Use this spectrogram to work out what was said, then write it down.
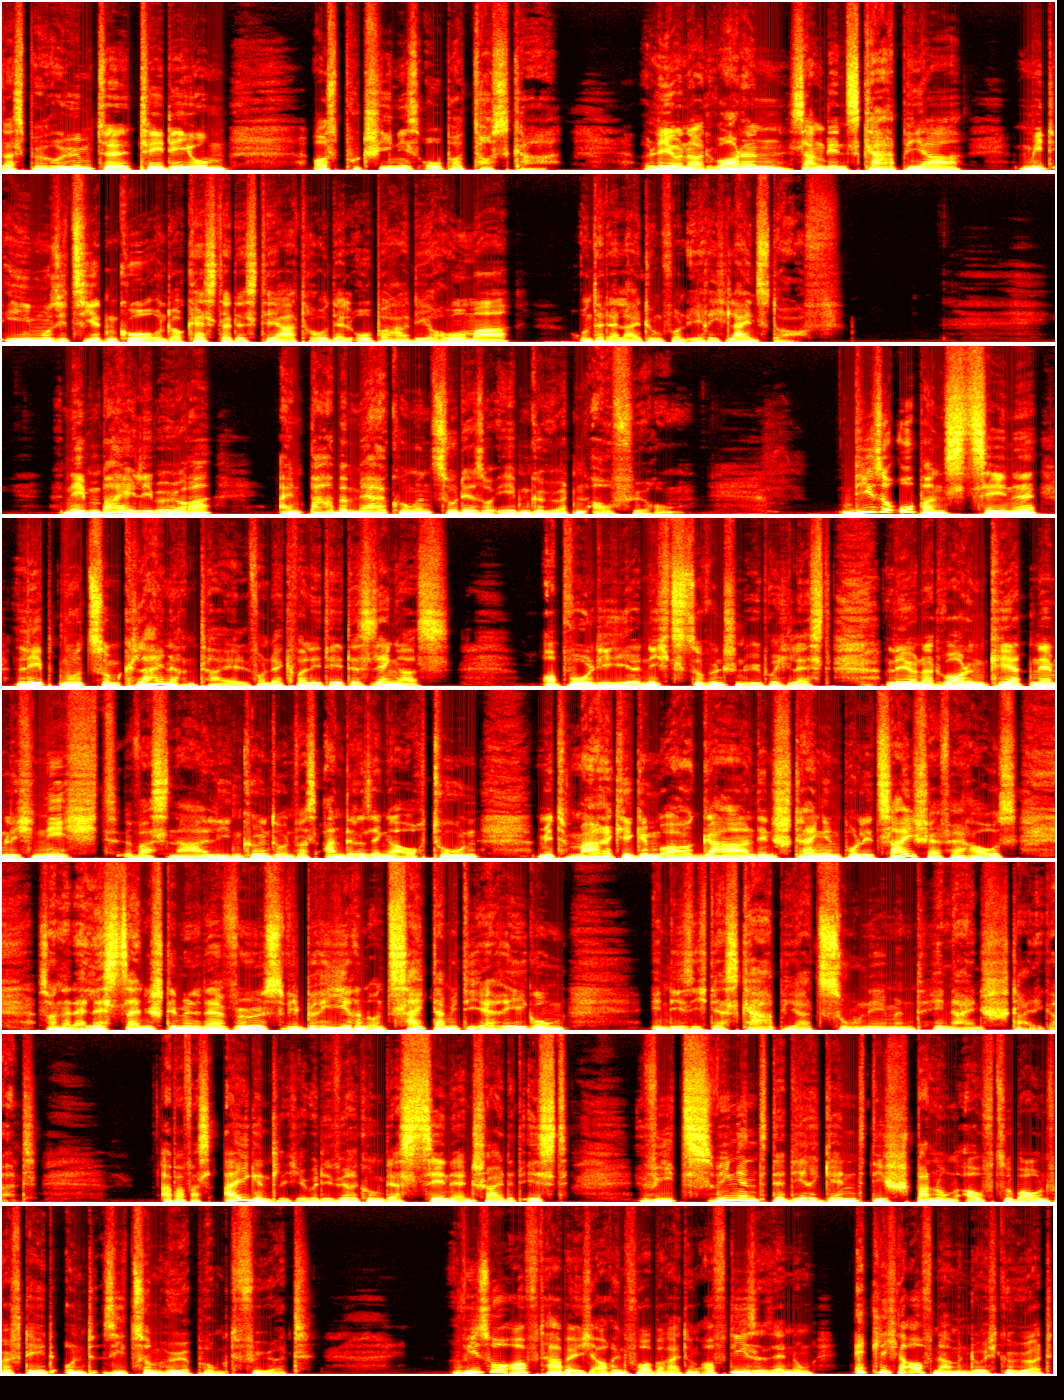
das berühmte Tedeum aus Puccinis Oper Tosca. Leonard Warren sang den Scarpia, mit ihm musizierten Chor und Orchester des Teatro dell'Opera di Roma unter der Leitung von Erich Leinsdorf. Nebenbei, liebe Hörer, ein paar Bemerkungen zu der soeben gehörten Aufführung. Diese Opernszene lebt nur zum kleineren Teil von der Qualität des Sängers, obwohl die hier nichts zu wünschen übrig lässt. Leonard Warren kehrt nämlich nicht, was naheliegen könnte und was andere Sänger auch tun, mit markigem Organ den strengen Polizeichef heraus, sondern er lässt seine Stimme nervös vibrieren und zeigt damit die Erregung, in die sich der Scarpia zunehmend hineinsteigert. Aber was eigentlich über die Wirkung der Szene entscheidet, ist, wie zwingend der Dirigent die Spannung aufzubauen versteht und sie zum Höhepunkt führt. Wie so oft habe ich auch in Vorbereitung auf diese Sendung etliche Aufnahmen durchgehört.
